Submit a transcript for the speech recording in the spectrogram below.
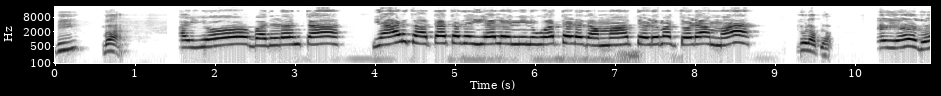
ಬಿ ಬ ಅಯ್ಯೋ ಬದಲಂತ ಯಾರು ಕಾಟಾಟದ ನೀನು ಅಮ್ಮ? ಇವಳೊಬ್ಳು ಏ ಏನದು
